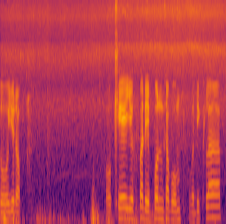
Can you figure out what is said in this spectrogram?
ตัวอยู่ดอก โอเคอยู่พอเดปนครับผมสวัสดีครับ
